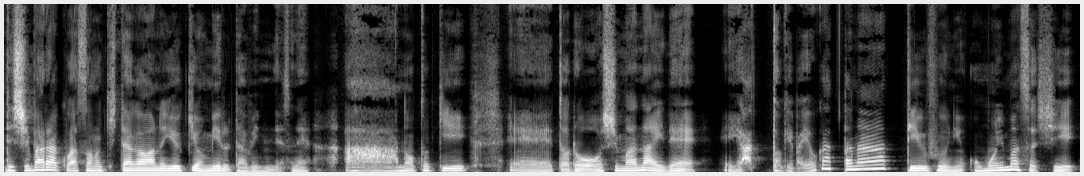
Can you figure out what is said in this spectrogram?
で、しばらくはその北側の雪を見るたびにですね、ああ、あの時、えっ、ー、と、ローをしまないで、やっとけばよかったなっていうふうに思いますし、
